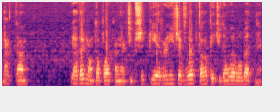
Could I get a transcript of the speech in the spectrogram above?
Jak tam? Ja też mam toporka, jak ci przypierniczę w łeb, to hopie ci ten łeb obetny.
